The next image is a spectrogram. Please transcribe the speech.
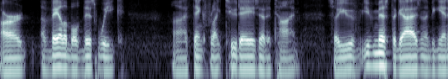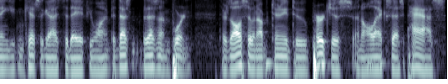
are available this week. Uh, I think for like two days at a time. So you've you've missed the guys in the beginning. You can catch the guys today if you want, but that's but that's not important. There's also an opportunity to purchase an all access pass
